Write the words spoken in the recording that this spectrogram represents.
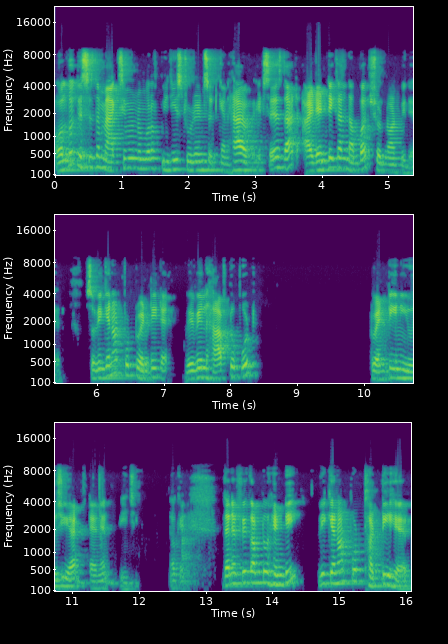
although this is the maximum number of pg students it can have it says that identical number should not be there. So we cannot put 20 10 we will have to put 20 in ug and 10 in pg okay. Then if we come to hindi we cannot put 30 here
